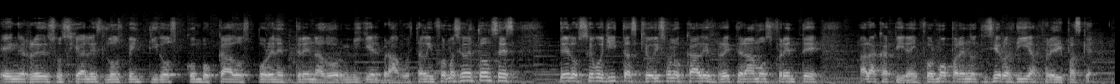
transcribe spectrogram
en redes sociales los 22 convocados por el entrenador Miguel Bravo. Está la información entonces de los cebollitas que hoy son locales, reiteramos, frente a la Capira. Informó para el Noticiero al Día Freddy Pasquel.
